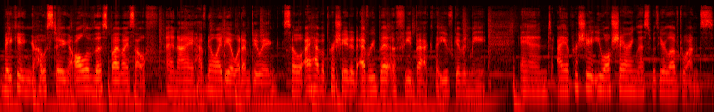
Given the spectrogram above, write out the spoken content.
making, hosting all of this by myself, and I have no idea what I'm doing. So I have appreciated every bit of feedback that you've given me, and I appreciate you all sharing this with your loved ones.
